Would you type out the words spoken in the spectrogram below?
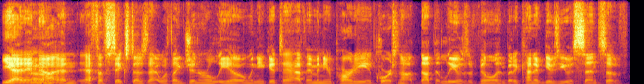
Yeah, and, um, uh, and FF6 does that with like General Leo when you get to have him in your party. Of course, not not that Leo's a villain, but it kind of gives you a sense of,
